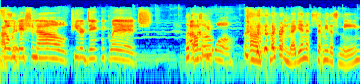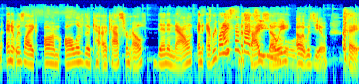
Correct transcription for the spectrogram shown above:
Zoe Classic. Deschanel, Peter Dinklage, Let's other also people. Um, my friend Megan sent me this meme, and it was like um all of the ca- uh, cast from Elf, then and now, and everybody I sent that to besides Zoe. Oh, it was you. Okay,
